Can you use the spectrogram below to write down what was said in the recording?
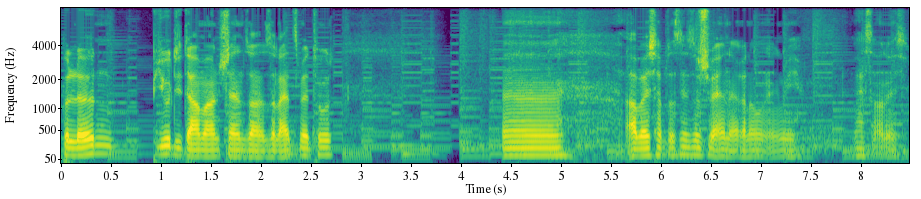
blöden Beauty-Dame anstellen soll, so leid es mir tut. Äh, aber ich habe das nicht so schwer in Erinnerung irgendwie. Weiß auch nicht.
